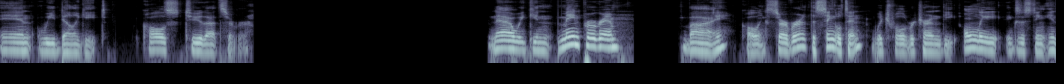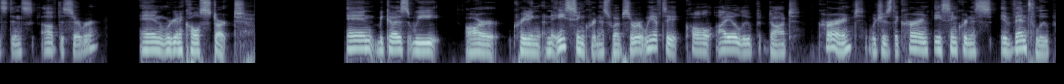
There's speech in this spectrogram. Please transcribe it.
and we delegate calls to that server. Now we can main program by calling server the singleton, which will return the only existing instance of the server. And we're going to call start. And because we are creating an asynchronous web server, we have to call ioloop.current, which is the current asynchronous event loop.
